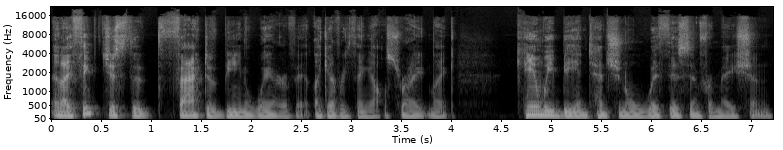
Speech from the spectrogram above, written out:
And I think just the fact of being aware of it, like everything else, right? Like, can we be intentional with this information?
